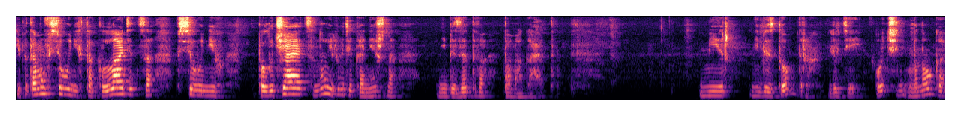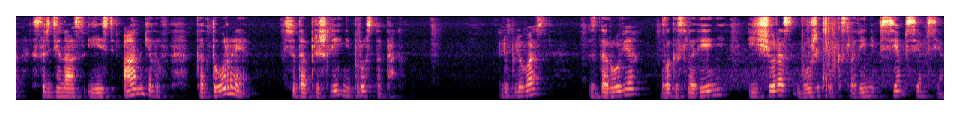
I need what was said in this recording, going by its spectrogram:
И потому все у них так ладится, все у них получается, ну и люди, конечно, не без этого помогают. Мир не без добрых людей. Очень много среди нас есть ангелов, которые сюда пришли не просто так. Люблю вас, здоровья, благословений и еще раз Божьих благословений всем-всем-всем.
